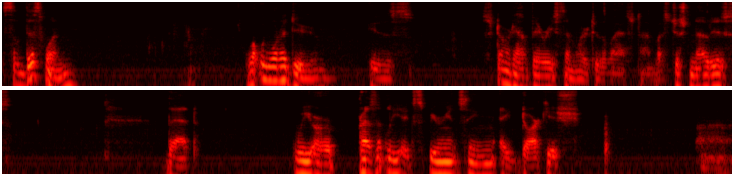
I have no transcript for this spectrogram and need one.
So, this one, what we want to do is start out very similar to the last time. Let's just notice that we are presently experiencing a darkish uh,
